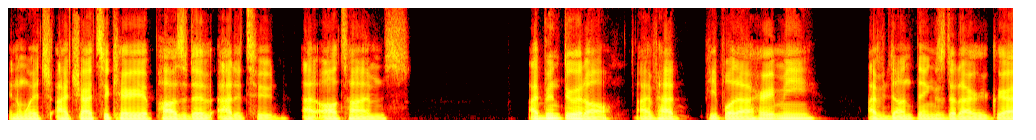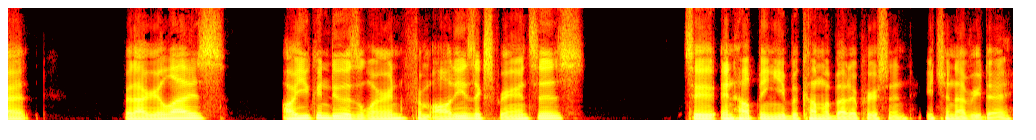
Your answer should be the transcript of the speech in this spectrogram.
in which I try to carry a positive attitude at all times. I've been through it all. I've had people that hurt me, I've done things that I regret, but I realize all you can do is learn from all these experiences to in helping you become a better person each and every day.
